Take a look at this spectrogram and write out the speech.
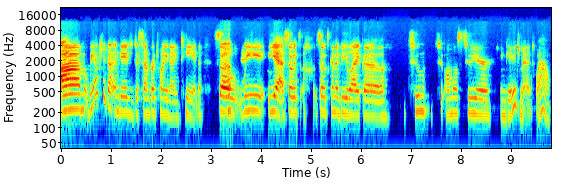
Um, we actually got engaged December 2019. So okay. we yeah, so it's so it's gonna be like a two, two almost two year engagement. Wow.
